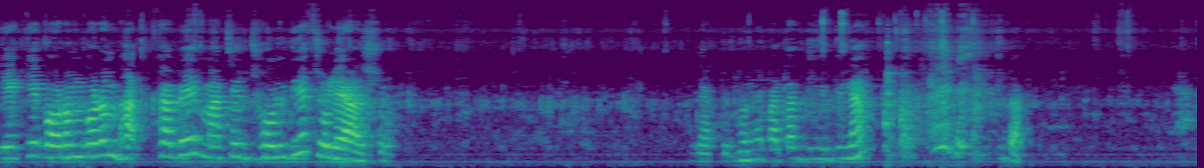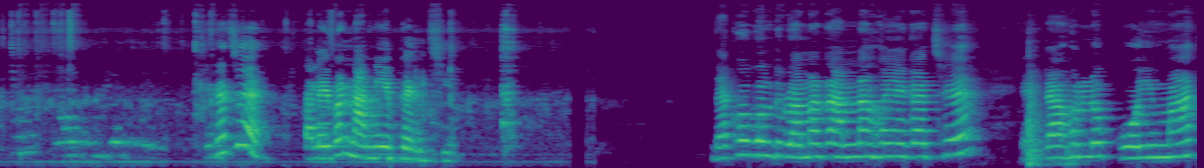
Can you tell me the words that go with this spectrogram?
কে কে গরম গরম ভাত খাবে, মাছের ঝোল দিয়ে চলে আসো। দেখো, ধনে পাতা দিয়ে দিলাম। ঠিক আছে? তাহলে এবার নামিয়ে ফেলছি। দেখো বন্ধুরা, আমার রান্না হয়ে গেছে। এটা হলো কই মাছ,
